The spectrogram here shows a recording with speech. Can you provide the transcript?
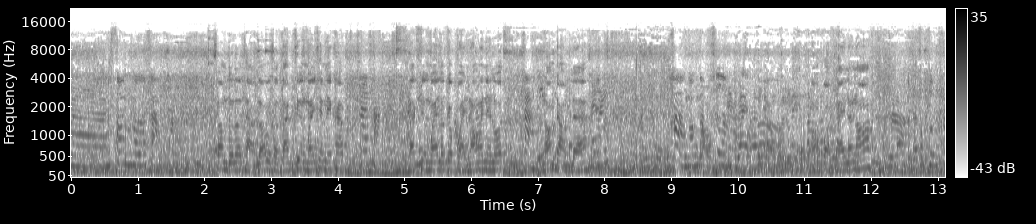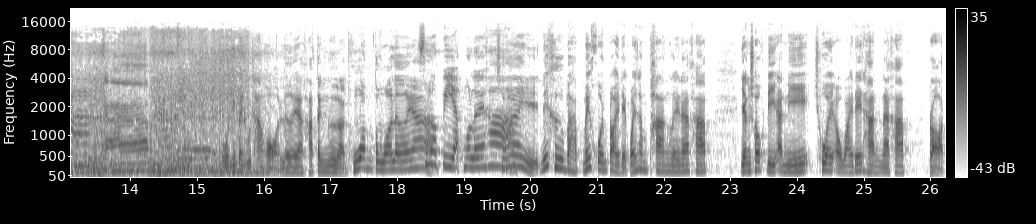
มาซ่อมโทรศัพท์ค่ะ ซ่อมโทรศัพท์แล้วสตาร์ทเครื่องไว้ใช่ไหมครับใช่ค่ะสตาร์ทเครื่องไว้แล้วก็ปล่อยน้องไว้ในรถ ค่ะน้องดับเหรอไปไหมค่ะน้องดับเครื่องค่ะน้องปลอดภัยแล้วเนาะ ขอบคุณค่ะ ครับ โอ้นี่เป็นอุทาหรณ์เลยอะครับ แต่เหงื่อท่วมตัวเลยอะ เสื้อเปียกหมดเลยค่ะ ใช่ นี่คือแบบไม่ควรปล่อยเด็กไว้ลำพังเลยนะครับ ยังโชคดีอันนี้ช่วยเอาไว้ได้ทันนะครับ ปลอด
